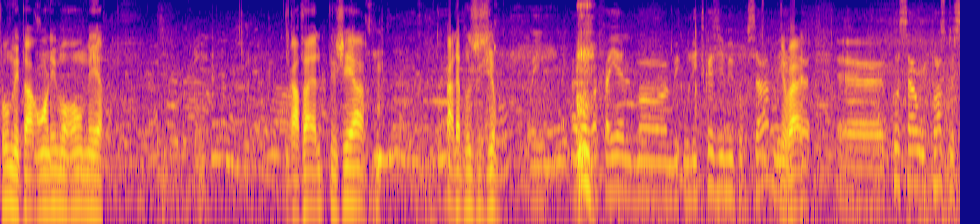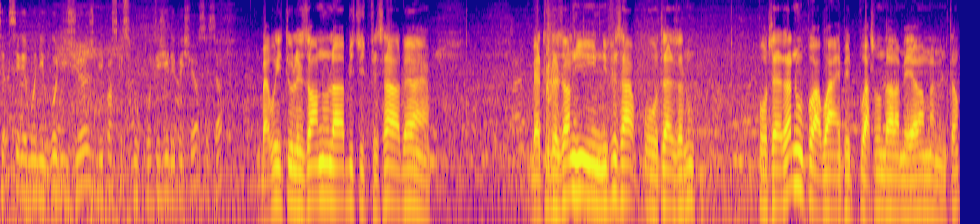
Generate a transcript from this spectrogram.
pour mes parents, les morts en mer. Raphaël Péchéa, à la possession. Oui. Alors, Raphaël, bon, on est très ému pour ça, mais Ouais. euh, euh, Kosa, on pense de cette cérémonie religieuse, il pense que c'est pour protéger les pêcheurs, c'est ça? Ben oui, tous les ans, nous, l'habitude de faire ça. Ben, ben, tous les ans, il, il fait ça pour protéger nous. Pour protéger nous, pour avoir un peu de poisson dans la mer en même temps.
